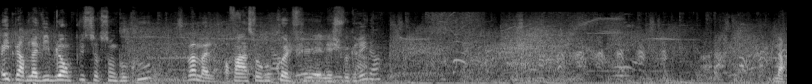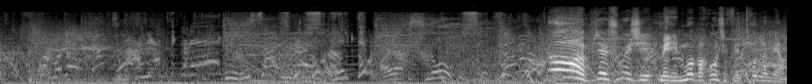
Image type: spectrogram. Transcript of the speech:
Ah, Il perd de la vie bleue en plus sur son Goku, c'est pas mal. Enfin son Goku a le cheveu- les cheveux gris là. Non. Oh bien joué j'ai. Mais moi par contre j'ai fait trop de la merde.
